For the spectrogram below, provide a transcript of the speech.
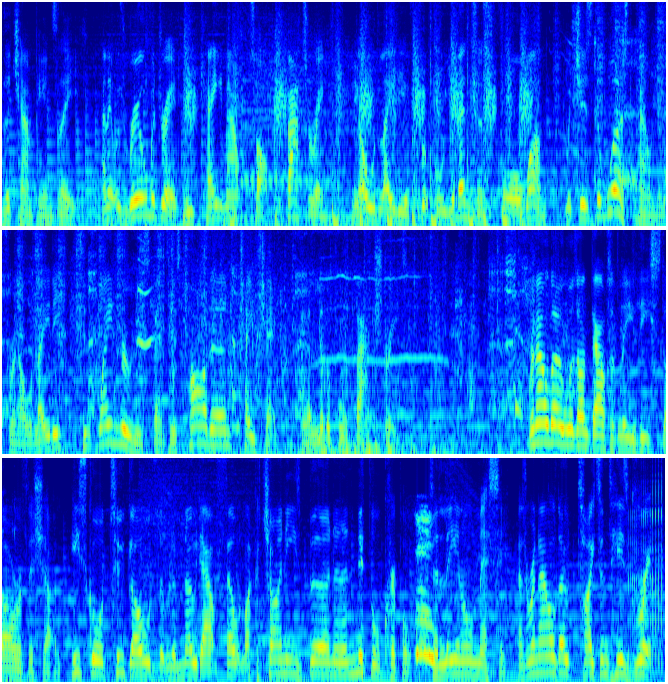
the Champions League. And it was Real Madrid who came out top, battering the old lady of football Juventus 4 1, which is the worst pounding for an old lady since Wayne Rooney spent his hard earned paycheck in a Liverpool backstreet. Ronaldo was undoubtedly the star of the show. He scored two goals that would have no doubt felt like a Chinese burn and a nipple cripple to Lionel Messi as Ronaldo tightened his grip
